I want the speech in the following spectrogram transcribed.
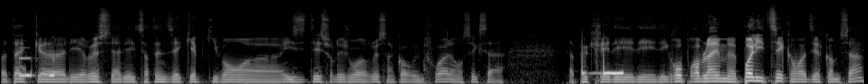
Peut-être que les Russes, il y a des, certaines équipes qui vont euh, hésiter sur les joueurs russes encore une fois. Là, on sait que ça, ça peut créer des, gros problèmes politiques, on va dire comme ça.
